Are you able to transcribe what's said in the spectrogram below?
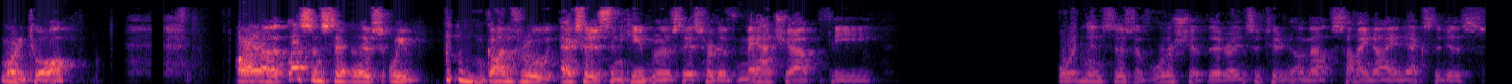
Morning to all. Our uh, lessons today, is we've gone through Exodus and Hebrews, they sort of match up the ordinances of worship that are instituted on Mount Sinai in Exodus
